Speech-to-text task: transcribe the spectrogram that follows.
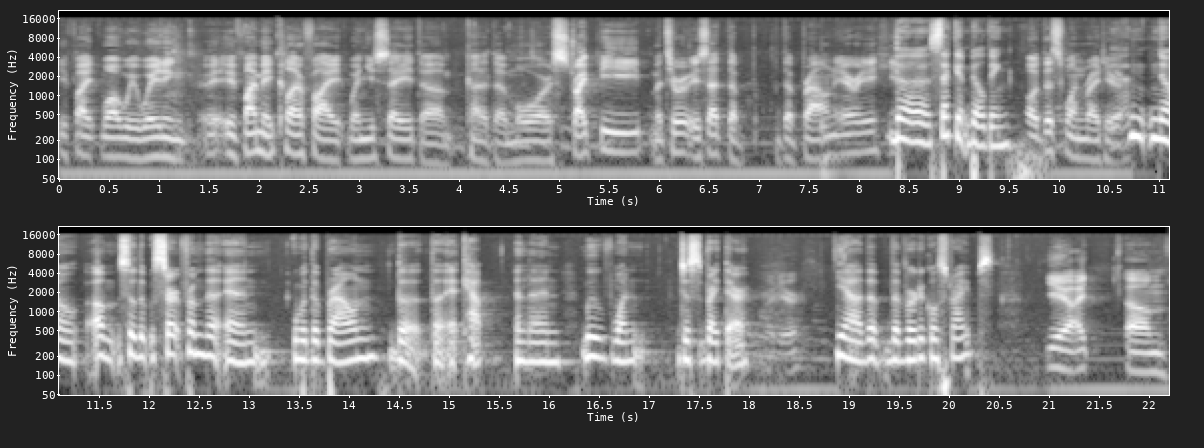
If I, while we're waiting, if I may clarify, when you say the, kind of the more stripy material, is that the, the brown area here? The second building. Oh, this one right here? No, um, so the, start from the end with the brown, the, the cap, and then move one just right there. Right here? Yeah, the, the vertical stripes. Yeah, I, um,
